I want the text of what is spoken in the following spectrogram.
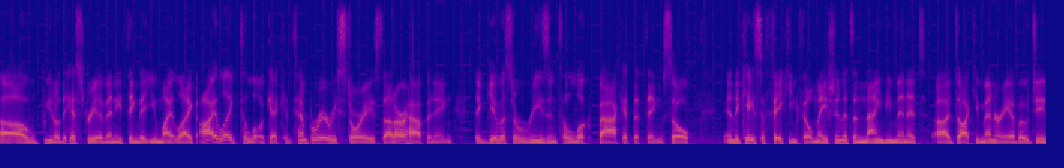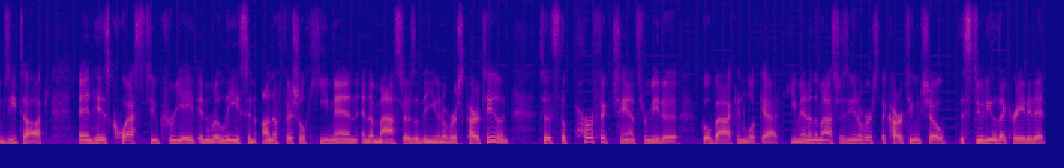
uh, of, you know, the history of anything that you might like. I like to look at contemporary stories that are happening that give us a reason to look back at the thing. So, in the case of Faking Filmation, it's a 90 minute uh, documentary about James Eatock and his quest to create and release an unofficial He Man and the Masters of the Universe cartoon. So it's the perfect chance for me to go back and look at He Man and the Masters of the Universe, the cartoon show, the studio that created it,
